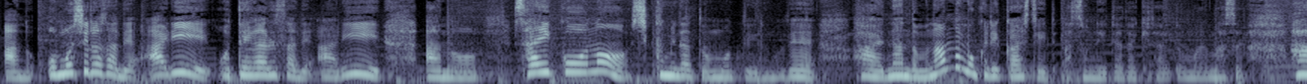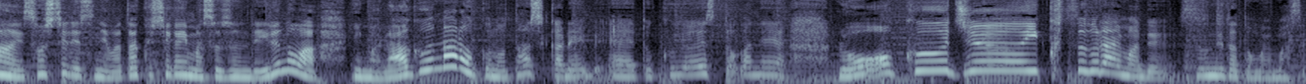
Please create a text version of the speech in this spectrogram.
あの、面白さであり、お手軽さであり、あの、最高の仕組みだと思っているので、はい、何度も何度も繰り返して遊んでいただきたいと思います。はい、そしてですね、私が今進んでいるのは、今、ラグナロクの確かレベ、えっ、ー、と、クエストがね、60いくつぐらいまで進んでたと思います？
